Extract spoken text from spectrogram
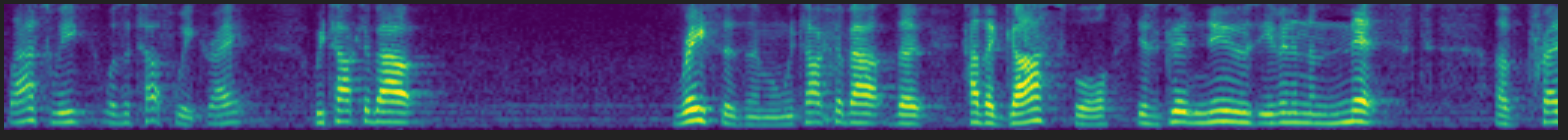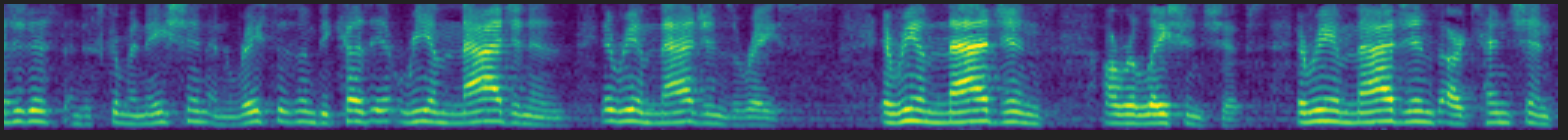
last week was a tough week, right? We talked about racism, and we talked about the, how the gospel is good news even in the midst of prejudice and discrimination and racism because it reimagines, it reimagines race. It reimagines our relationships. It reimagines our tension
